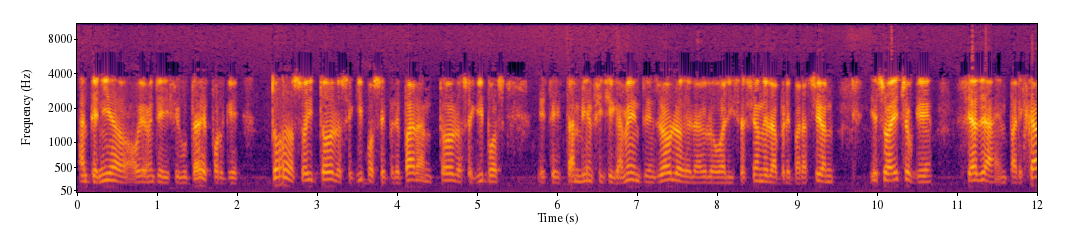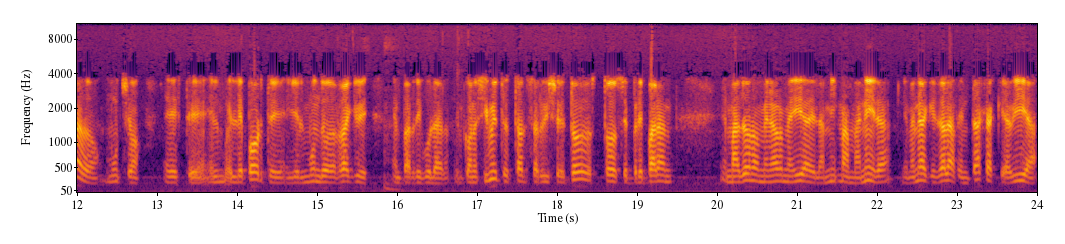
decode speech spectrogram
han tenido obviamente dificultades porque todos hoy todos los equipos se preparan, todos los equipos este, están bien físicamente. Yo hablo de la globalización de la preparación y eso ha hecho que se haya emparejado mucho este, el, el deporte y el mundo del rugby en particular. El conocimiento está al servicio de todos, todos se preparan en mayor o menor medida de la misma manera, de manera que ya las ventajas que había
